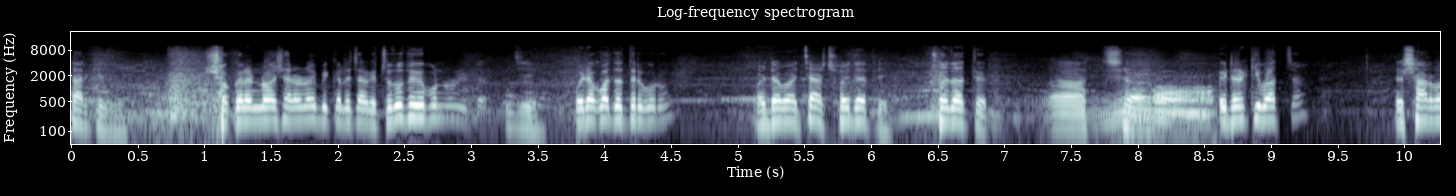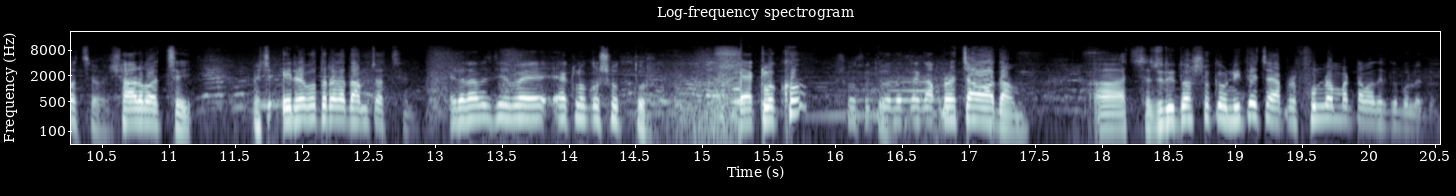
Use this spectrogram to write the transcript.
চার কেজি। সকালে নয় সাড়ে নয় বিকালে চার চোদ্দ থেকে পনেরো লিটার। জি। ওইটা কয় দাঁতের গরু? ওইটা ভাই চার ছয় দাঁতে ছয় দাঁতের আচ্ছা। এটার কি বাচ্চা? সার বাচ্চা সার বাচ্চাই। আচ্ছা এটার কত টাকা দাম চাচ্ছেন? এটা দাম দিচ্ছে ভাই এক লক্ষ সত্তর। এক লক্ষ? সত্তর। হাজার টাকা আপনার চাওয়া দাম। আচ্ছা যদি দর্শক কেউ নিতে চায় আপনার ফোন নাম্বারটা আমাদেরকে বলে দেন।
